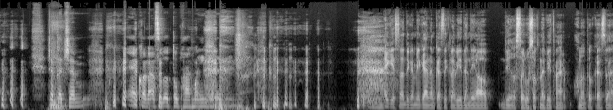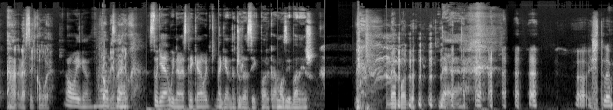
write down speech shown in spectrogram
Cseppet sem elkanászodott top 3 Egészen addig, amíg el nem kezdik levédeni a dinoszauruszok nevét, már onnantól kezdve lesz egy komoly Ó, igen. Hát, problémájuk. ja. Ezt ugye úgy nevezték el, hogy megjelent a Jurassic Park a moziban is. Nem mondod. De Ó, Istenem.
